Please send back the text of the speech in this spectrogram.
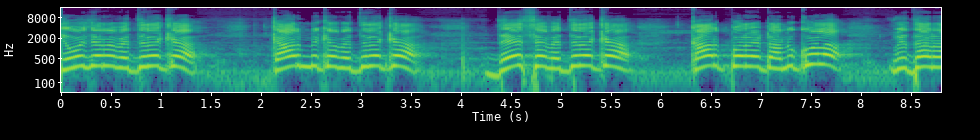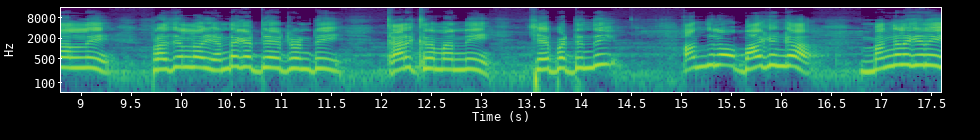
యువజన వ్యతిరేక కార్మిక వ్యతిరేక దేశ వ్యతిరేక కార్పొరేట్ అనుకూల విధానాలని ప్రజల్లో ఎండగట్టేటువంటి కార్యక్రమాన్ని చేపట్టింది. అందులో భాగంగా మంగళగిరి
